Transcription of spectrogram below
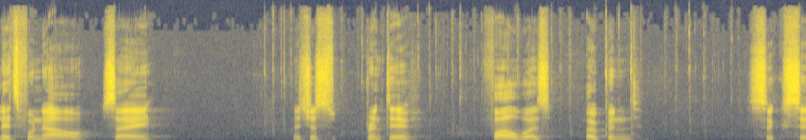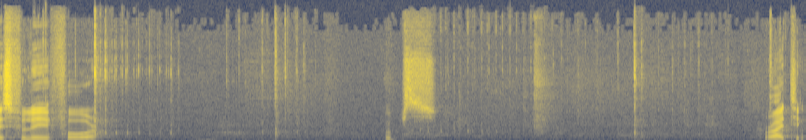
let's for now say, let's just print if file was opened successfully for, oops, writing.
